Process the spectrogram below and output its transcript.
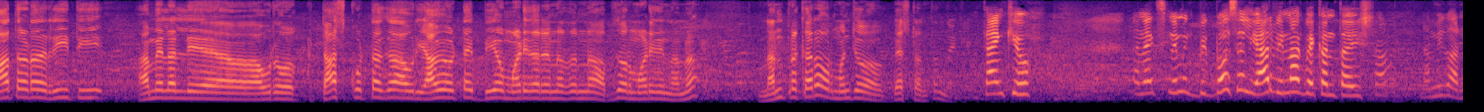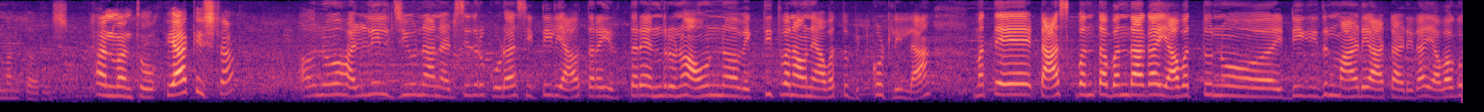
ಮಾತಾಡೋ ರೀತಿ ಆಮೇಲೆ ಅಲ್ಲಿ ಅವರು ಟಾಸ್ಕ್ ಕೊಟ್ಟಾಗ ಅವ್ರು ಯಾವ್ಯಾವ ಟೈಪ್ ಬಿಹೇವ್ ಮಾಡಿದ್ದಾರೆ ಅನ್ನೋದನ್ನು ಅಬ್ಸರ್ವ್ ಮಾಡಿದ್ದೀನಿ ನಾನು. ನನ್ನ ಪ್ರಕಾರ ಅವ್ರು ಮಂಜು ಬೆಸ್ಟ್ ಅಂತಂದು ಥ್ಯಾಂಕ್ ಯು ನೆಕ್ಸ್ಟ್ ನಿಮಗೆ ಬಿಗ್ ಬಾಸಲ್ಲಿ ಯಾರು ವಿನ್ ಆಗ್ಬೇಕಂತ ಇಷ್ಟ? ನಮಗೆ ಹನುಮಂತ ಅವರು ಇಷ್ಟ. ಹನುಮಂತು. ಯಾಕೆ ಇಷ್ಟ? ಅವನು ಹಳ್ಳಿಲಿ ಜೀವನ ನಡೆಸಿದ್ರು ಕೂಡ ಸಿಟಿಲಿ ಯಾವ ಥರ ಇರ್ತಾರೆ ಅಂದ್ರೂ ಅವನ ವ್ಯಕ್ತಿತ್ವನ ಅವನು ಯಾವತ್ತೂ ಬಿಟ್ಕೊಡ್ಲಿಲ್ಲ. ಮತ್ತು ಟಾಸ್ಕ್ ಬಂತ ಬಂದಾಗ ಯಾವತ್ತೂ ಡಿ ಇದನ್ನ ಮಾಡಿ ಆಟ ಆಡಿಲ್ಲ. ಯಾವಾಗೂ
